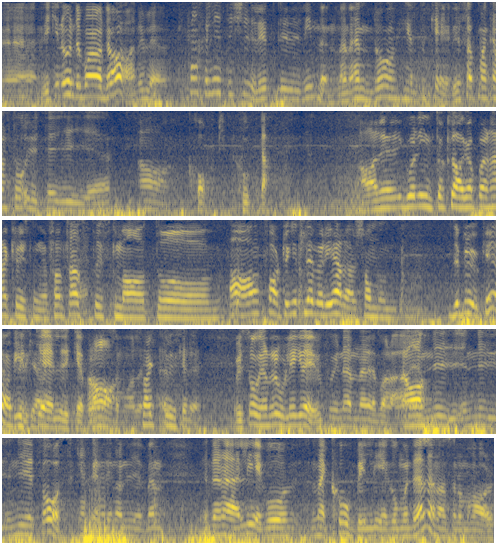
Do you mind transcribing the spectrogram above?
Eh, vilken underbar dag det blev. Kanske lite kyligt i vinden, men ändå helt okej. Det är så att man kan stå ute i eh, Ja. kort skjorta. Ja, det går inte att klaga på den här kryssningen. Fantastisk mat och ja, fartyget levererar som det brukar göra tycker Birka jag. är lika bra ja, som vanligt. faktiskt. Vi såg en rolig grej, vi får ju nämna det bara. Ja. En, ny, en, ny, en nyhet för oss, kanske inte någon nyhet, men den här Lego, de här Kobe Lego-modellerna som de har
